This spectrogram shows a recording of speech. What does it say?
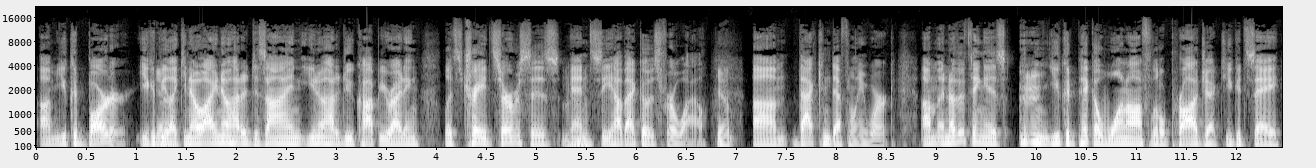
um, you could barter. You could be like, you know, I know how to design, you know how to do copywriting. Let's trade services and see how that goes for a while. Yep. Um, that can definitely work. Um, another thing is you could pick a one off little project. You could say,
